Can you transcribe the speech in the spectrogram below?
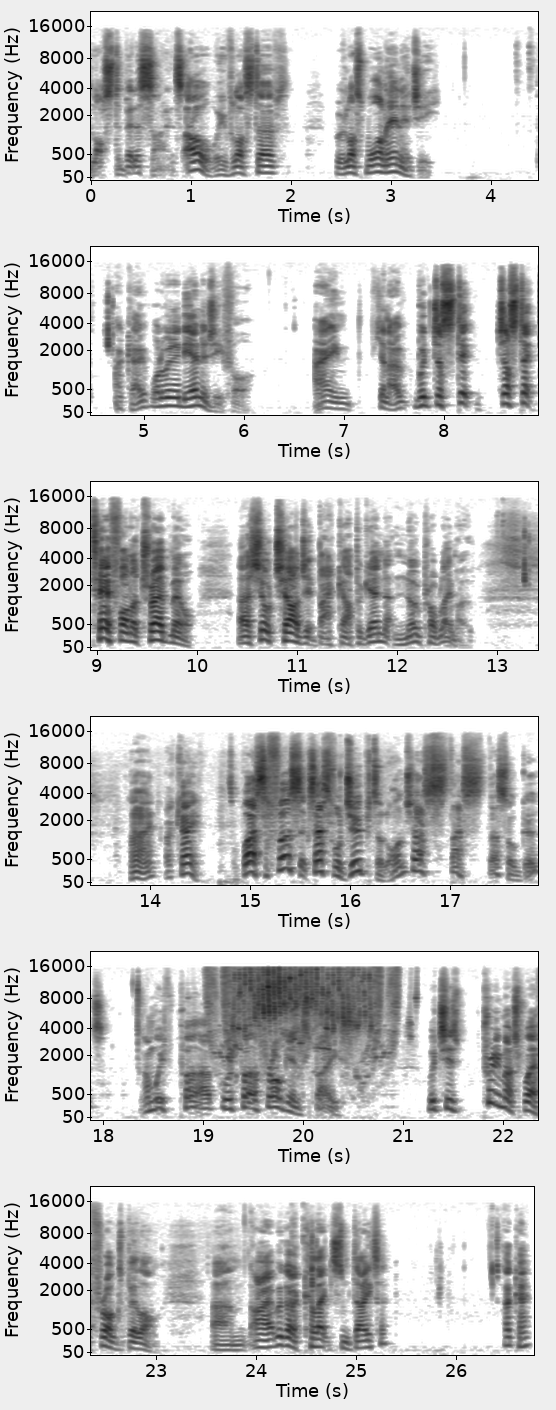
Lost a bit of science. Oh, we've lost a, we've lost one energy. Okay, what do we need the energy for? I mean, you know, we just stick just stick Tiff on a treadmill. Uh, she'll charge it back up again, no problemo. All right, okay. Well, it's the first successful Jupiter launch. That's that's that's all good. And we've put a, we've put a frog in space, which is pretty much where frogs belong. Um, all right, we've got to collect some data. Okay,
